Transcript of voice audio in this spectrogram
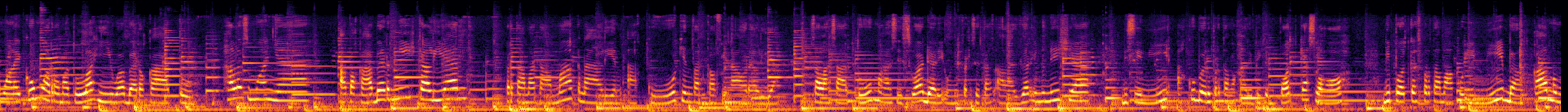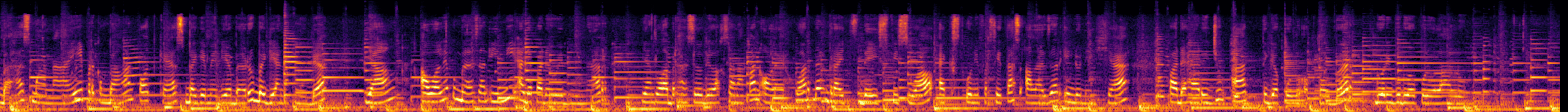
Assalamualaikum warahmatullahi wabarakatuh Halo semuanya, apa kabar nih kalian? Pertama-tama kenalin aku Kintan Kalvina Aurelia, salah satu mahasiswa dari Universitas Al-Azhar Indonesia. Di sini aku baru pertama kali bikin podcast loh. Di podcast pertama aku ini bakal membahas mengenai perkembangan podcast sebagai media baru bagi anak muda yang awalnya pembahasan ini ada pada webinar yang telah berhasil dilaksanakan oleh Wardah Bright Days Visual X Universitas Al-Azhar Indonesia pada hari Jumat 30 Oktober 2020 lalu.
